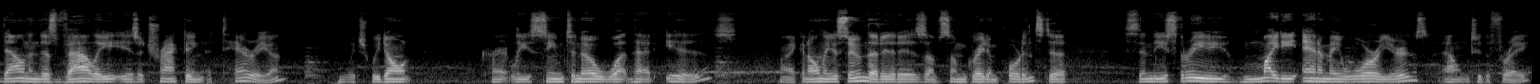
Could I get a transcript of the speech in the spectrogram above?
down in this valley is attracting Etheria, which we don't currently seem to know what that is. I can only assume that it is of some great importance to send these three mighty anime warriors out into the fray.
